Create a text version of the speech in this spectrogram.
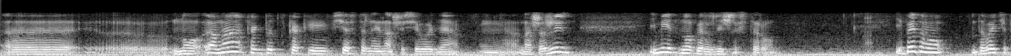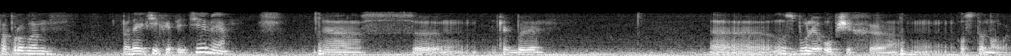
Э, э, но она, как бы, как и все остальные наши сегодня, наша жизнь, имеет много различных сторон. И поэтому давайте попробуем подойти к этой теме с, как бы, ну, с более общих установок.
